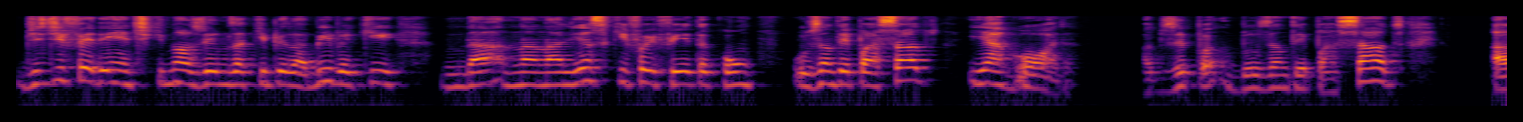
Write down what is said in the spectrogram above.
de diferente que nós vemos aqui pela Bíblia, que na, na, na aliança que foi feita com os antepassados e agora? A dos, dos antepassados, a,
